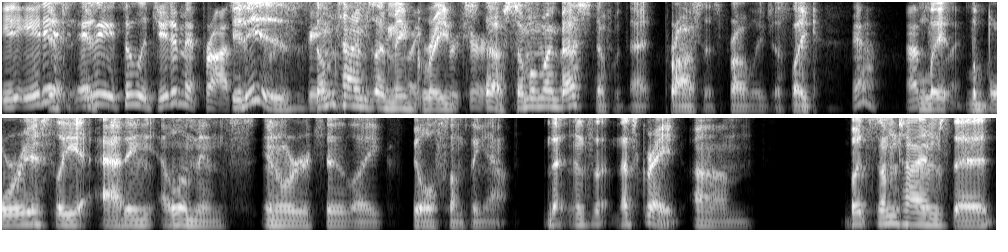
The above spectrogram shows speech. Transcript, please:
it, it is it's- it's, it's- a legitimate process it is. Sometimes I make like, great sure. stuff. Some of my best stuff with that process, probably just like yeah la- laboriously adding elements in order to like fill something out. That, that's that's great. Um, but sometimes that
